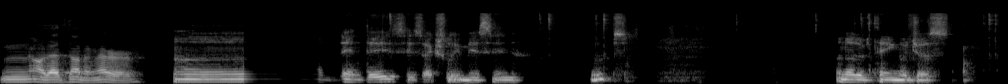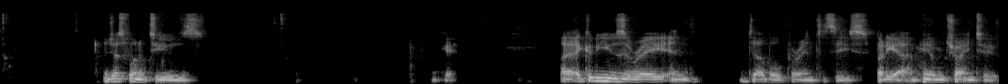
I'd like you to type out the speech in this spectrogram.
No, that's not an error. uh, and this is actually missing. Oops. Another thing, or just I just wanted to use. Okay. I, I could use array and double parentheses, but yeah, I'm here. I'm trying to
